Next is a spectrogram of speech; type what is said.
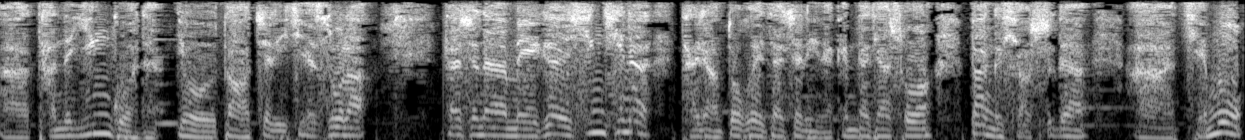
啊，谈的因果呢又到这里结束了。但是呢，每个星期呢，台长都会在这里呢跟大家说半个小时的啊节目。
